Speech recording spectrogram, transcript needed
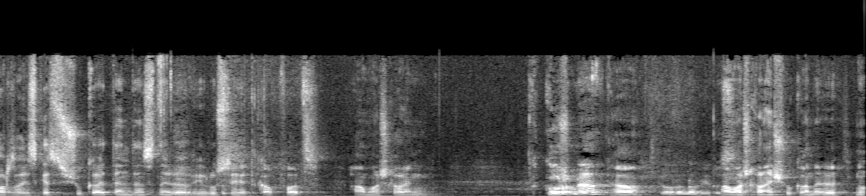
այս շուկայի տենդենսները վիրուսի հետ կապված համաշխարհային Կորոնա։ Հա, կորոնավիրուս։ Համաշխարհային շուկաները նո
